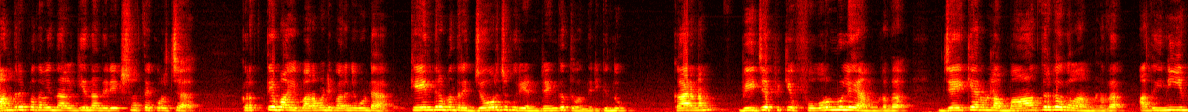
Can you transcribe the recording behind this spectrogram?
മന്ത്രിപദവി നൽകിയെന്ന നിരീക്ഷണത്തെക്കുറിച്ച് കൃത്യമായി മറുപടി പറഞ്ഞുകൊണ്ട് കേന്ദ്രമന്ത്രി ജോർജ് കുര്യൻ രംഗത്ത് വന്നിരിക്കുന്നു. കാരണം ബി ജെ പിക്ക് ഫോർമുലയാണുള്ളത് ജയിക്കാനുള്ള മാതൃകകളാണുള്ളത് അത് ഇനിയും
